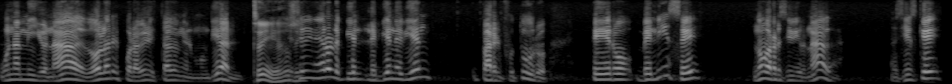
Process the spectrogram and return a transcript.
una millonada de dólares por haber estado en el Mundial. Sí, eso Ese sí. dinero les viene, les viene bien para el futuro. Pero Belice no va a recibir nada. Así es que,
